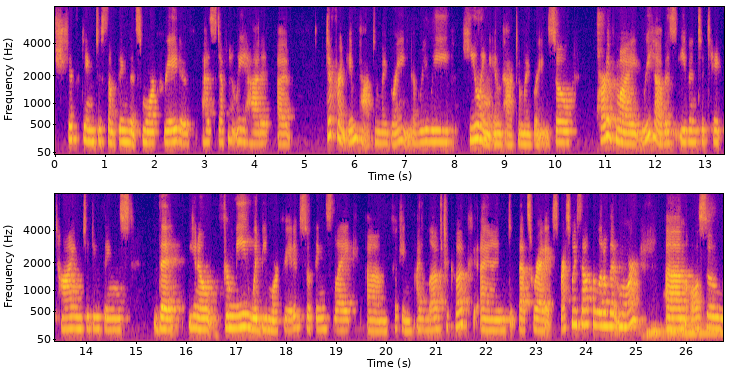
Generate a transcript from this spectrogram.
shifting to something that's more creative has definitely had a, a different impact on my brain, a really healing impact on my brain. So part of my rehab is even to take time to do things that you know for me would be more creative so things like um, cooking i love to cook and that's where i express myself a little bit more um, also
